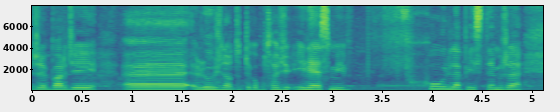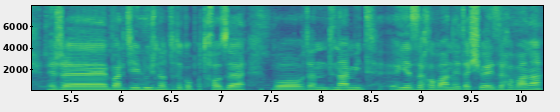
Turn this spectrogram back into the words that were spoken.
żeby bardziej e, luźno do tego podchodzić. Ile jest mi chuj lepiej z tym, że, że bardziej luźno do tego podchodzę, bo ten dynamit jest zachowany, ta siła jest zachowana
